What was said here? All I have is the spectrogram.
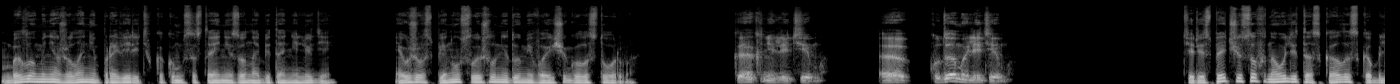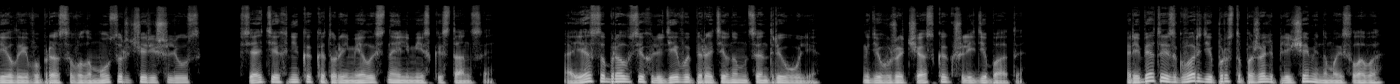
Было у меня желание проверить, в каком состоянии зона обитания людей. Я уже в спину услышал недоумевающий голос Торва. «Как не летим? А куда мы летим?» Через пять часов на уле таскала, скоблела и выбрасывала мусор через шлюз вся техника, которая имелась на Эльмийской станции. А я собрал всех людей в оперативном центре Ули, где уже час как шли дебаты. Ребята из гвардии просто пожали плечами на мои слова,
